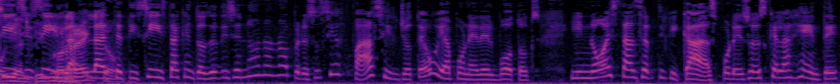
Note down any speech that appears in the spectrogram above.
Sí, sí, sí, la, la esteticista que entonces dice, no, no, no, pero eso sí es fácil, yo te voy a poner el Botox. Y no están certificadas, por eso es que la gente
